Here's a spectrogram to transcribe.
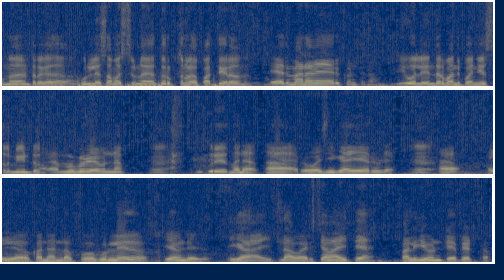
ఉన్నదంటారు కదా కూలీల సమస్య ఉన్నాయా? దొరుకుతున్నదా పత్తి ఏరదందుకు? లేదు మనమే ఏరుకుంటున్నాం. మీ వాళ్ళు ఎందరు మంది పని చేస్తారు మీ ఇంట్లో? ముగ్గురే ఉన్నాం. ముగ్గురు. మన రోజుగా ఏరుడే. అయ్యో ఒక నెల పోగుడు లేదు ఏం లేదు. ఇక ఇట్లా వర్షం అయితే పలిగి ఉంటే పెట్టాం.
